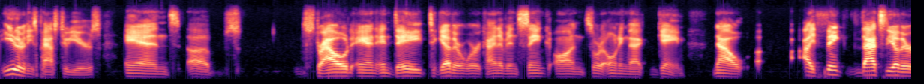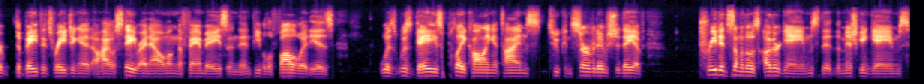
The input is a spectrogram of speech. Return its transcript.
either these past two years, and uh, Stroud and and Day together were kind of in sync on sort of owning that game. Now, I think that's the other debate that's raging at Ohio State right now among the fan base and, and people that follow it is was was Day's play calling at times too conservative? Should they have treated some of those other games, the the Michigan games,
